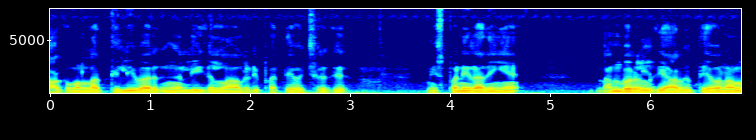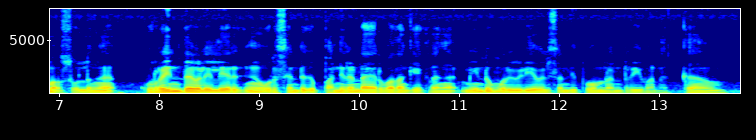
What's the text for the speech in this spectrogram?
டாக்குமெண்ட்லாம் தெளிவாக இருக்குங்க. லீகல்லாம் ஆல்ரெடி பார்த்தே வச்சுருக்கு. மிஸ் பண்ணிடாதீங்க. நண்பர்களுக்கு யாருக்கு தேவைனாலும் சொல்லுங்கள் குறைந்த விலையிலே இருக்குங்க. ஒரு சென்ட்டுக்கு பன்னிரெண்டாயிரம் தான் கேட்குறாங்க. மீண்டும் ஒரு வீடியோவில் சந்திப்போம். நன்றி. வணக்கம்.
